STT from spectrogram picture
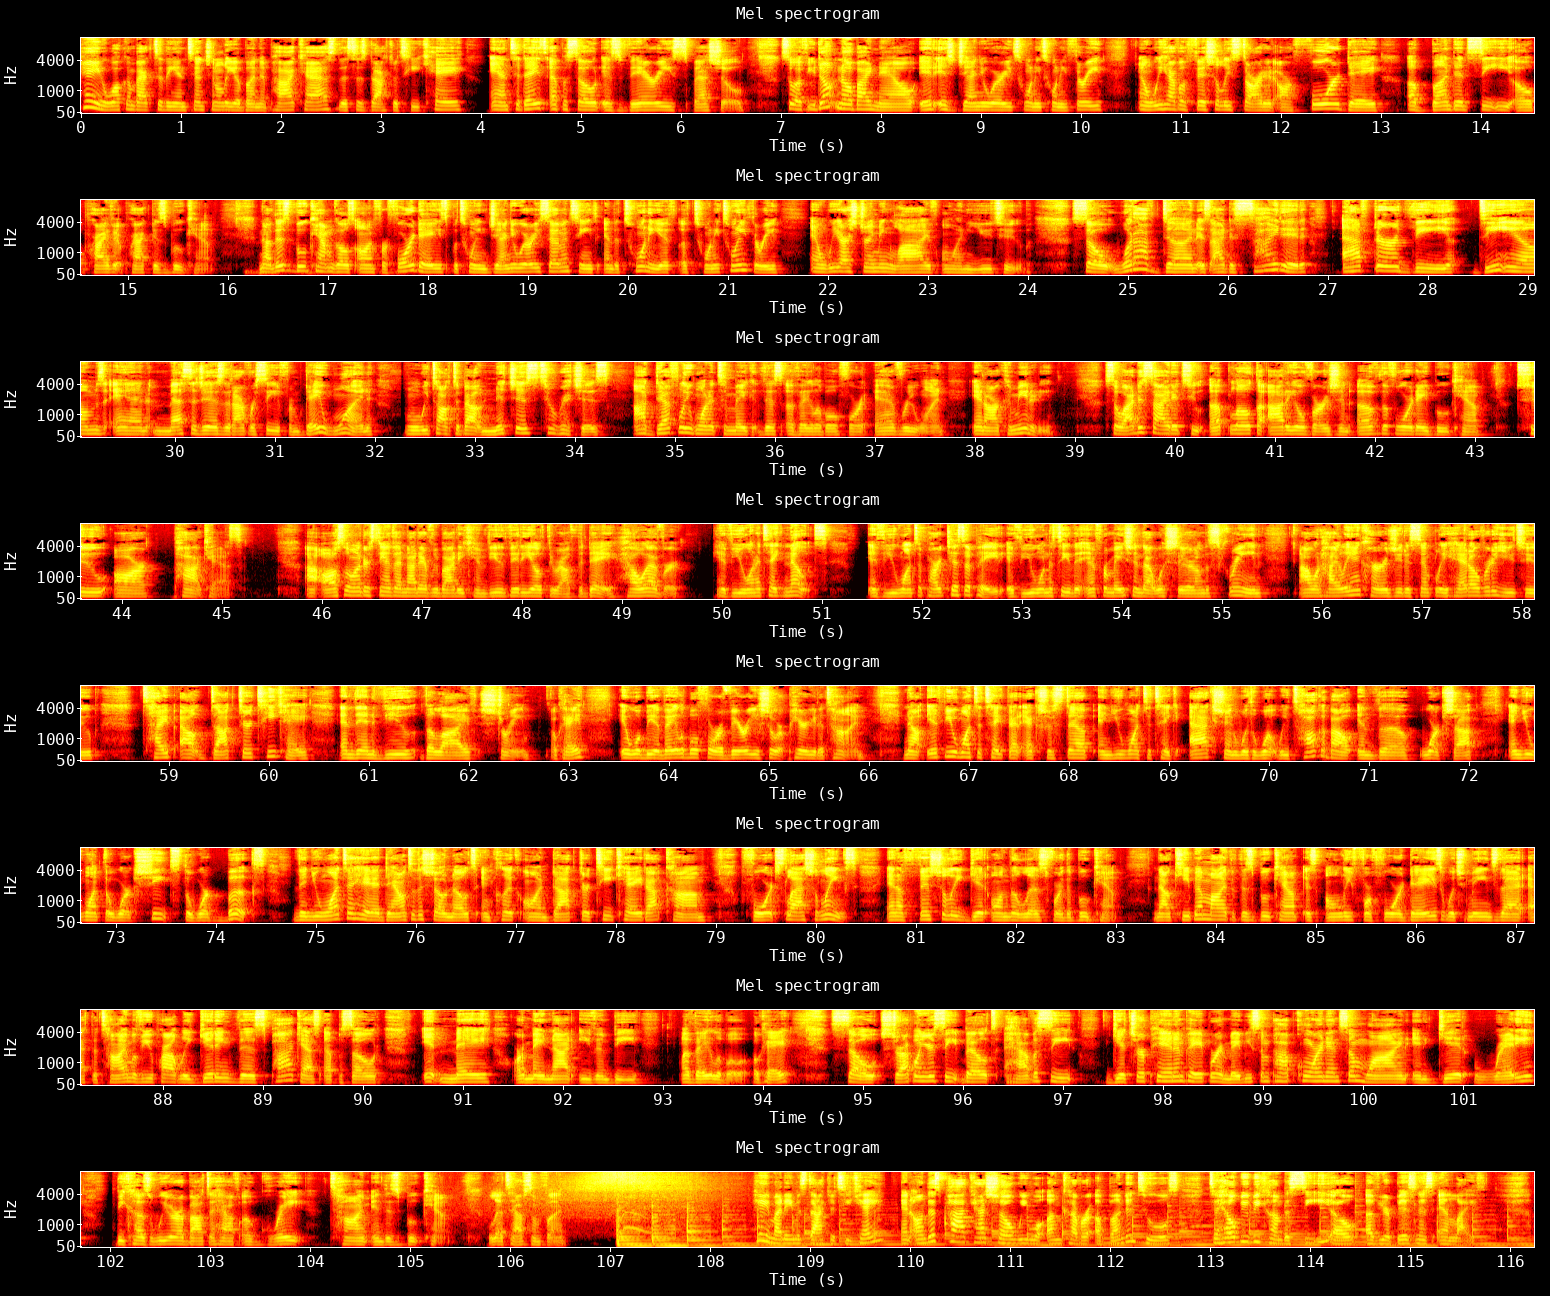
Hey, welcome back to the Intentionally Abundant podcast. This is Dr. TK. And today's episode is very special. So if you don't know by now, it is January 2023 and we have officially started our four day Abundant CEO private practice bootcamp. Now this bootcamp goes on for four days between January 17th and the 20th of 2023 and we are streaming live on YouTube. So what I've done is I decided after the DMs and messages that I've received from day one, when we talked about niches to riches, I definitely wanted to make this available for everyone in our community. So I decided to upload the audio version of the four day bootcamp to our podcast. I also understand that not everybody can view video throughout the day. However, if you want to take notes, if you want to participate, if you want to see the information that was shared on the screen, I would highly encourage you to simply head over to YouTube, type out Dr. TK, and then view the live stream. Okay. It will be available for a very short period of time. Now, if you want to take that extra step and you want to take action with what we talk about in the workshop and you want the worksheets, the workbooks, then you want to head down to the show notes and click on drtk.com forward slash links and officially get on the list for the bootcamp. Now keep in mind that this boot camp is only for four days, which means that at the time of you probably getting this podcast episode, it may or may not even be available. Okay. So strap on your seatbelt, have a seat, get your pen and paper and maybe some popcorn and some wine and get ready because we are about to have a great time in this boot camp. Let's have some fun. Hey, my name is Dr. TK, and on this podcast show, we will uncover abundant tools to help you become the CEO of your business and life.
